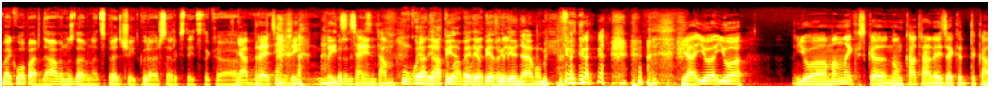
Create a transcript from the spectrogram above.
Vai kopā ar dāvanu uzdāvināt spreadsheet, kurā ir sarakstīts tā kā. jā, precīzi līdz centam. Un kurā Pēdējo, pēdējo piecu gadu ieņēmumi. Jā, jo, jo, jo man liekas, ka nu, katrā reizē, kad tā kā,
